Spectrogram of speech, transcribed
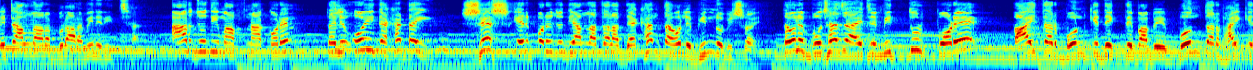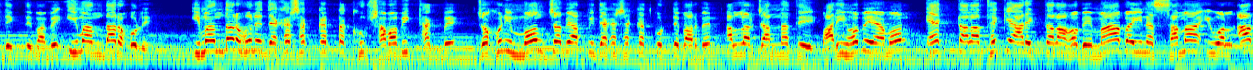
এটা আল্লাহ রাব্বুল আলমিনের ইচ্ছা। আর যদি মাফ না করেন, তাহলে ওই দেখাটাই শেষ। এরপরে যদি আল্লাহ তালা দেখান, তাহলে ভিন্ন বিষয়। তাহলে বোঝা যায় যে মৃত্যুর পরে ভাই তার বোনকে দেখতে পাবে, বোন তার ভাইকে দেখতে পাবে, ইমানদার হলে। ইমানদার হলে দেখা সাক্ষাৎটা খুব স্বাভাবিক থাকবে। যখনই মন চাবে আপনি দেখা সাক্ষাৎ করতে পারবেন, আল্লাহর জান্নাতে বাড়ি হবে এমন, এক তালা থেকে আরেক তালা হবে। মা বাইনা সামা ইওয়াল আর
